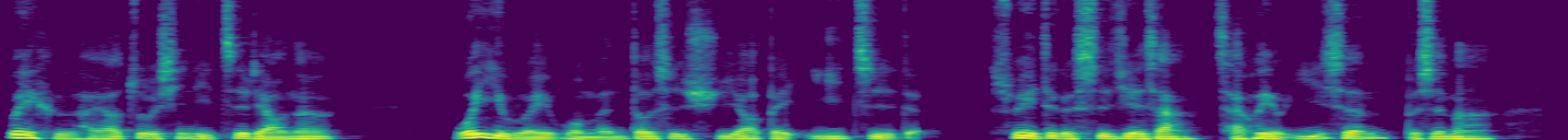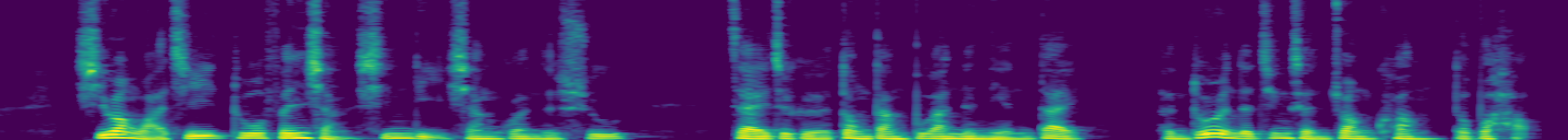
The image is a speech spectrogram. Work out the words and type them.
为何还要做心理治疗呢？我以为我们都是需要被医治的，所以这个世界上才会有医生，不是吗？希望瓦基多分享心理相关的书，在这个动荡不安的年代。很多人的精神状况都不好，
